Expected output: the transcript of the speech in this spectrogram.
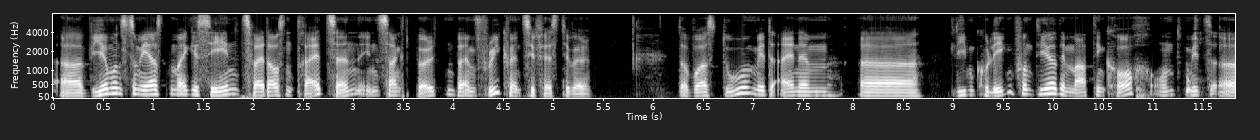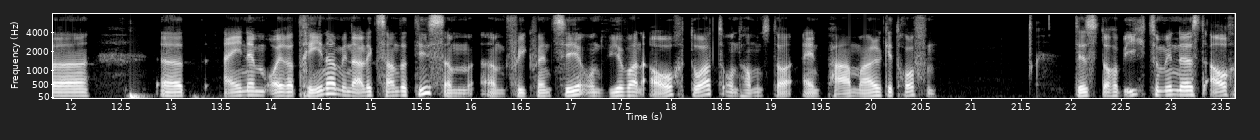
Äh, wir haben uns zum ersten Mal gesehen 2013 in St. Pölten beim Frequency Festival. Da warst du mit einem äh, lieben Kollegen von dir, dem Martin Koch, und mit äh, äh, einem eurer Trainer, mit Alexander Tiss am, am Frequency, und wir waren auch dort und haben uns da ein paar Mal getroffen. Das, da habe ich zumindest auch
